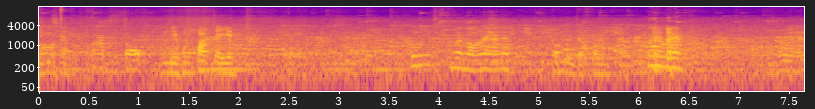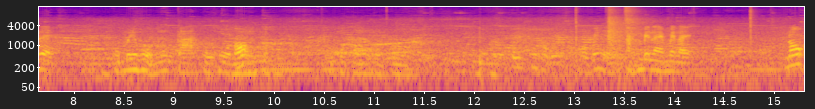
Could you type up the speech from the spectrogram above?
นี่ใช่ปั๊บโต๊ะเดี๋ยวผมครอบใจเย็นมันมองได้นะเนี่ยก็มึงจะคนไม่ไม่ ผมพูดอย่างนั้นแหละกูไม่ห่วงเรื่องการดกูห่วงเอ้าเรื่องอุปกรณ์ของกูเฮ้ยผมผมไม่เห็นอะไม่ไรไม่ไร นก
